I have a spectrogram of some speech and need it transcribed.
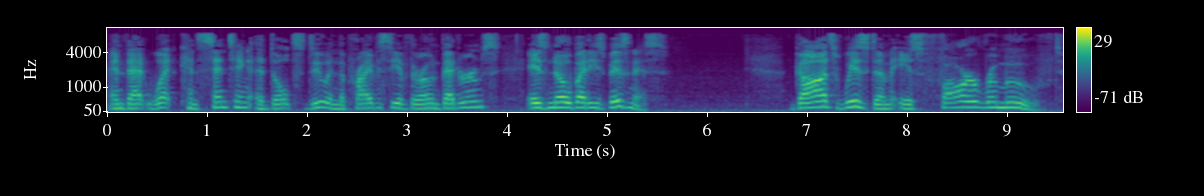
and that what consenting adults do in the privacy of their own bedrooms is nobody's business. God's wisdom is far removed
